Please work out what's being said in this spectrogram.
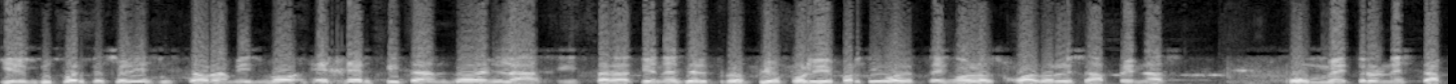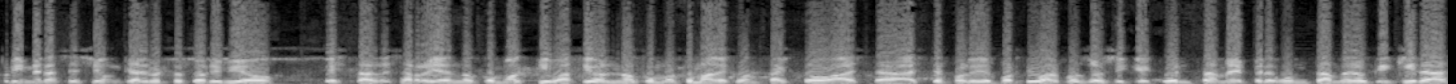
Y el grupo Artesoria se está ahora mismo ejercitando en las instalaciones del propio polideportivo. Tengo los jugadores apenas un metro en esta primera sesión que Alberto Toribio está desarrollando como activación, ¿no? Como toma de contacto a, esta- a este polideportivo. Alfonso, así que cuéntame, pregúntame lo que quieras,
